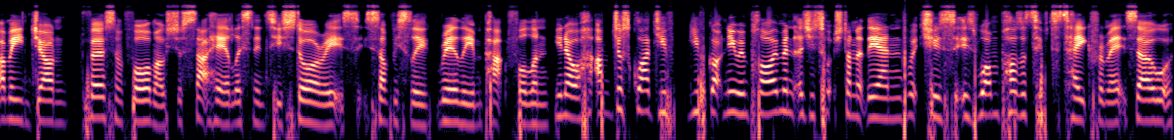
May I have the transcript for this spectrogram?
I mean, John, first and foremost, just sat here listening to your story. It's, it's obviously really impactful, and you know, I'm just glad you've you've got new employment as you touched on at the end, which is is one positive to take from it. So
